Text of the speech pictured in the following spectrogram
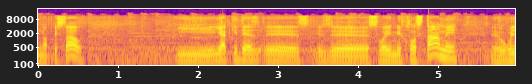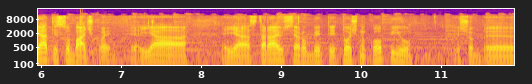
написав. І як іде з, е, своїми хвостами гуляти з собачкою. Я, я стараюся робити точну копію, щоб е,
